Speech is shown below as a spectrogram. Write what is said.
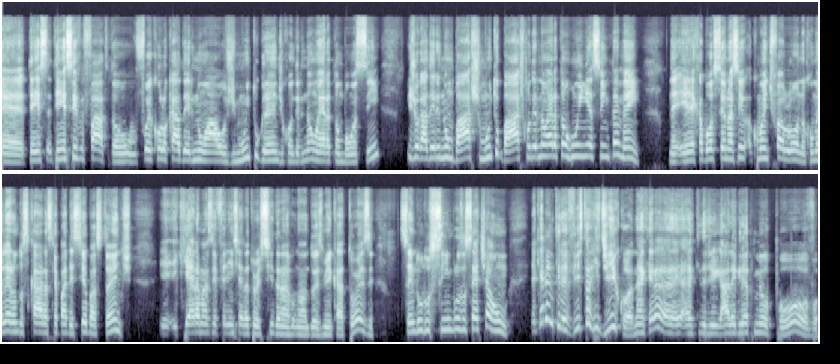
é, tem, esse, tem esse fato. Então, foi colocado ele num auge muito grande quando ele não era tão bom assim, e jogado ele num baixo, muito baixo, quando ele não era tão ruim assim também. Né? Ele acabou sendo assim, como a gente falou, né? como ele era um dos caras que aparecia bastante e, e que era mais referência da torcida na, na 2014, sendo um dos símbolos do 7 a 1 E aquela entrevista ridícula, né? Aquela, aquela de alegria pro meu povo,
